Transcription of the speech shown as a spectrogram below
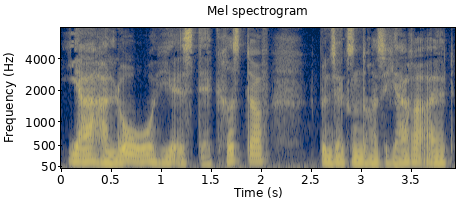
Ja, hallo, hier ist der Christoph. Ich bin 36 Jahre alt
